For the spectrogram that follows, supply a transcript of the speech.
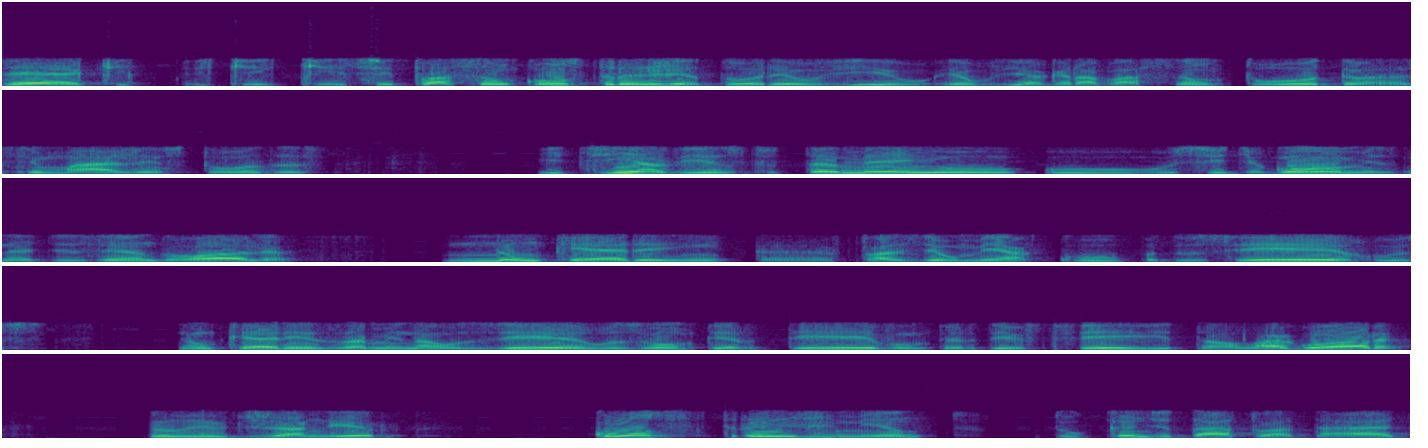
é, que, que, que situação constrangedora. Eu vi, eu vi a gravação toda, as imagens todas, e tinha visto também o, o, o Cid Gomes, né, dizendo, olha, não querem uh, fazer o meia-culpa dos erros, não querem examinar os erros, vão perder, vão perder feio e tal. Agora, no Rio de Janeiro, constrangimento do candidato Haddad,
